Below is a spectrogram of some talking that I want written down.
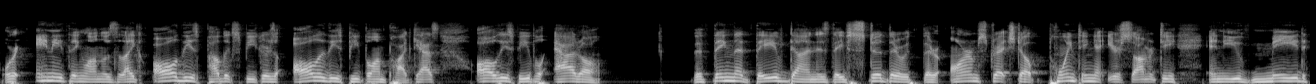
or anything along those like all these public speakers, all of these people on podcasts, all these people at all. The thing that they've done is they've stood there with their arms stretched out, pointing at your sovereignty, and you've made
